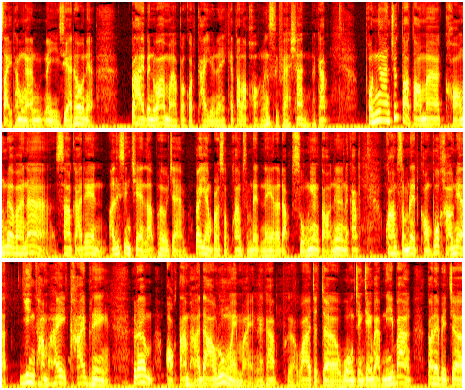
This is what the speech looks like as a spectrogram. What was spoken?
ใส่ทำงานในซีแอตเทิลเนี่ย กลายเป็นว่ามาปรากฏขายอยู่ในแคตตาล็อกของหนังสือแฟชั่นนะครับผลงานชุดต่อ ๆ มาของ Nirvana, Soundgarden, Alice in Chains และ Pearl Jam ก็ยังประสบความสำเร็จในระดับสูงอย่างต่อเนื่องนะครับ ความสำเร็จของพวกเขาเนี่ยยิ่งทำให้ค่ายเพลง เริ่มออกตามหาดาวรุ่งใหม่ ๆ นะครับ เผื่อว่าจะเจอวงเจ๋ง ๆ แบบนี้บ้าง ก็ได้ไปเจอ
